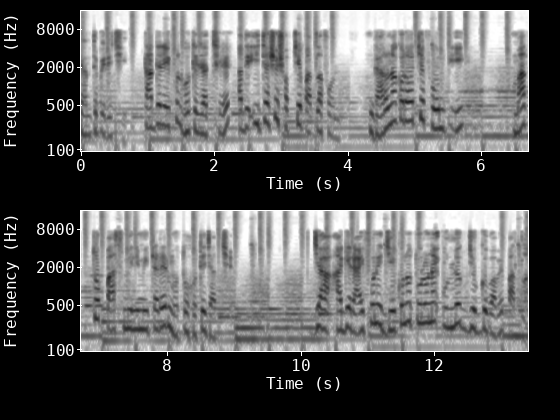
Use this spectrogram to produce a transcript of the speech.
জানতে পেরেছি, তাদের এই ফোন হতে যাচ্ছে তাদের ইতিহাসে সবচেয়ে পাতলা ফোন ধারণা করা হচ্ছে ফোনটি মাত্র পাঁচ মিলিমিটারের মতো হতে যাচ্ছে, যা আগের আইফোনে যে কোনো তুলনায় উল্লেখযোগ্যভাবে পাতলা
